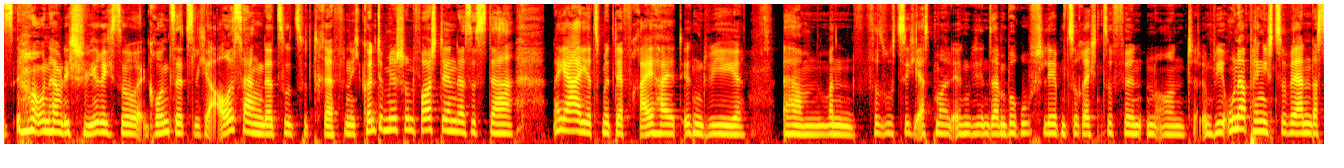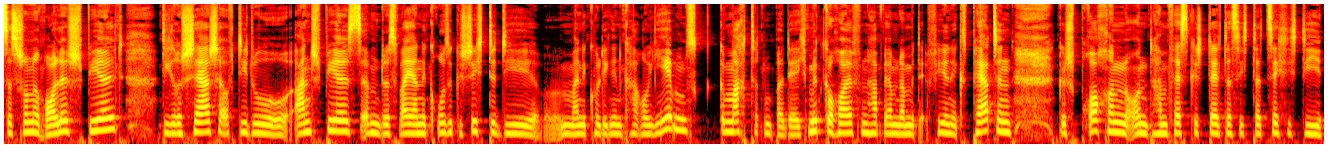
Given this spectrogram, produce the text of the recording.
ist immer unheimlich schwierig, so grundsätzliche Aussagen dazu zu treffen. Ich könnte mir schon vorstellen, dass es da, naja, jetzt mit der Freiheit irgendwie, ähm, man versucht sich erstmal irgendwie in seinem Berufsleben zurechtzufinden und irgendwie unabhängig zu werden, dass das schon eine Rolle spielt. Die Recherche, auf die du anspielst, ähm, das war ja eine große Geschichte, die meine Kollegin Caro Jebens gemacht hat und bei der ich mitgeholfen habe. Wir haben da mit vielen Expertinnen gesprochen und haben festgestellt, dass sich tatsächlich die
